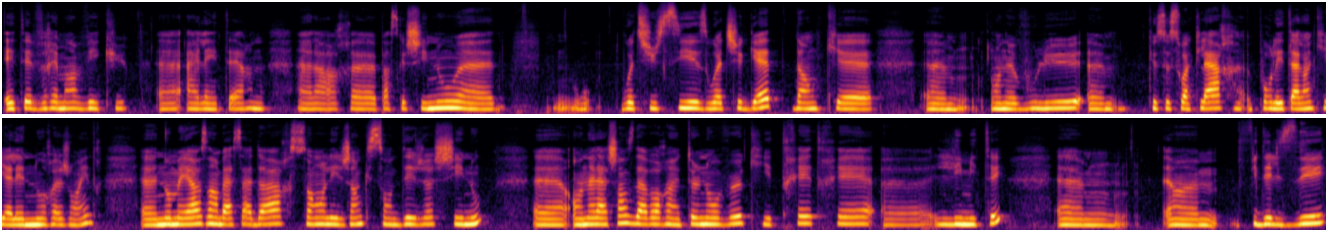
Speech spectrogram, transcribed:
étaient vraiment vécues à l'interne. Alors, parce que chez nous, what you see is what you get. Donc, on a voulu que ce soit clair pour les talents qui allaient nous rejoindre. Euh, nos meilleurs ambassadeurs sont les gens qui sont déjà chez nous. Euh, on a la chance d'avoir un turnover qui est très, très euh, limité. fidéliser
